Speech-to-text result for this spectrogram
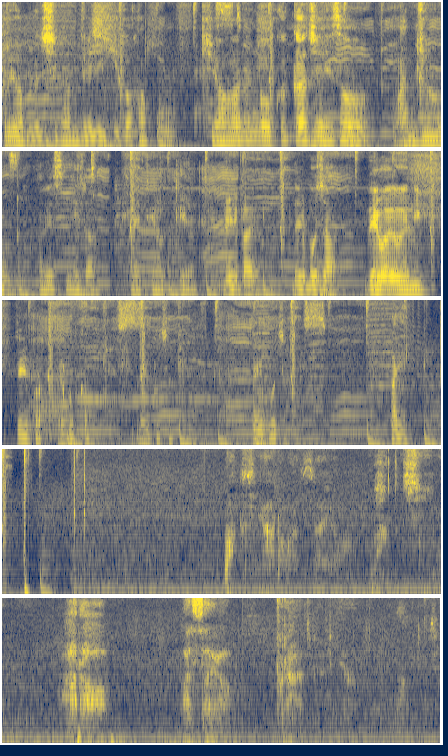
후회 없는 시간들이기도 하고 기왕 하는 거 끝까지 해서 완주하겠습니다. 파이팅 할게요. 내일 봐요. 내일 보자. 내일 봐요 형님. 내일 봐. 내일 볼까? 내일 보자. 내일 보자. 빠이 왁싱 하러 왔어요 왁싱 하러 왔어요 브라질리아 왁싱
